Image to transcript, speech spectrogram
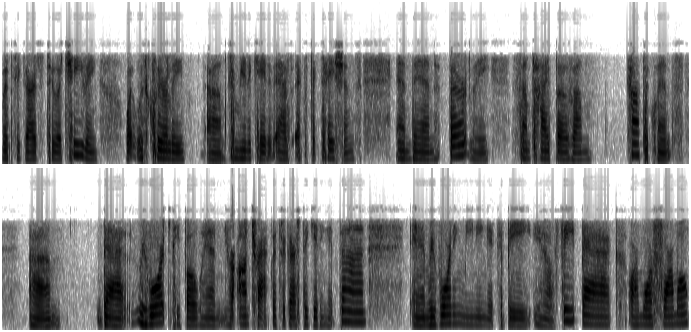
with regards to achieving what was clearly um, communicated as expectations, and then thirdly, some type of um, consequence um, that rewards people when you're on track with regards to getting it done. And rewarding meaning it could be, you know, feedback or more formal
